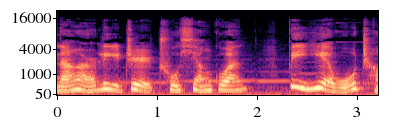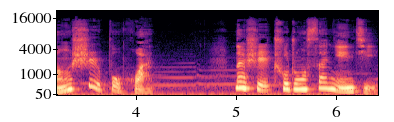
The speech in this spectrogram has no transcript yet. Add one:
男儿立志出乡关，毕业无成事不还。”那是初中三年级。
